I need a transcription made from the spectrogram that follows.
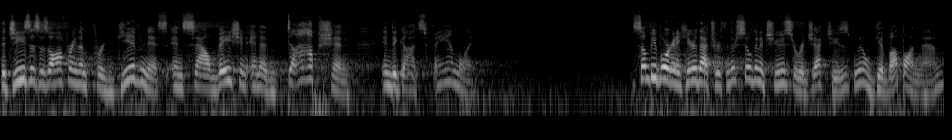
that Jesus is offering them forgiveness and salvation and adoption into God's family. Some people are going to hear that truth and they're still going to choose to reject Jesus, but we don't give up on them.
